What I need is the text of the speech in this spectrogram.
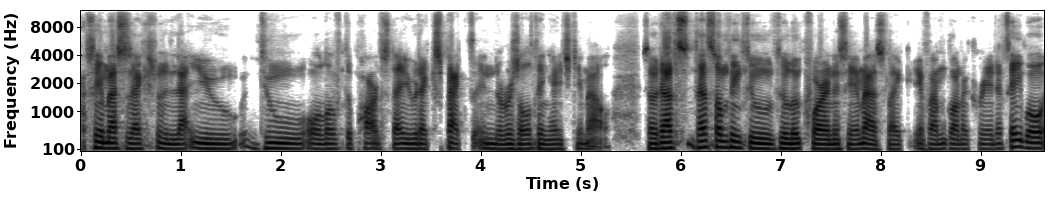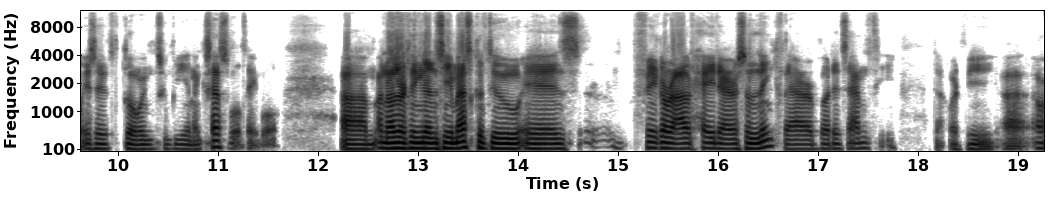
CMSs actually let you do all of the parts that you would expect in the resulting HTML. So that's that's something to to look for in a CMS. Like if I'm going to create a table, is it going to be an accessible table? Um, another thing that a CMS could do is figure out, hey, there's a link there, but it's empty. That would be uh,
